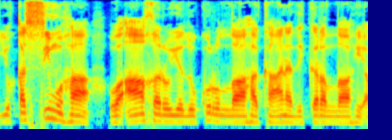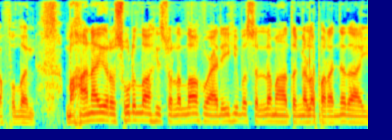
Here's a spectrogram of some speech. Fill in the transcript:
യുക്കസിമുഹ വ ആഖറു യദുക്കുറുല്ലാഹ ഖാന ദിക്കറല്ലാഹി അഫ്ളൽ മഹാനായ റസൂലുള്ളാഹി സ്വല്ലല്ലാഹു അലൈഹി വസല്ലമ തങ്ങൾ പറഞ്ഞതായി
